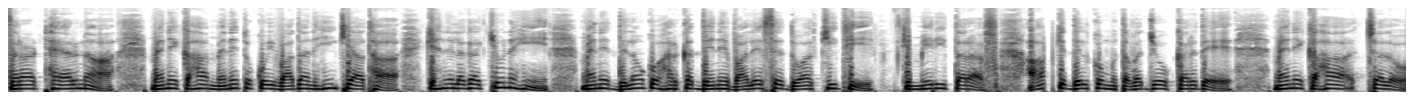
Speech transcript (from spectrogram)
ذرا ٹھہرنا۔ میں نے کہا، میں نے تو کوئی وعدہ نہیں کیا تھا۔ کہنے لگا، کیوں نہیں؟ میں نے دلوں کو حرکت دینے والے سے دعا کی تھی۔ کہ میری طرف آپ کے دل کو متوجہ کر دے۔ میں نے کہا، چلو،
